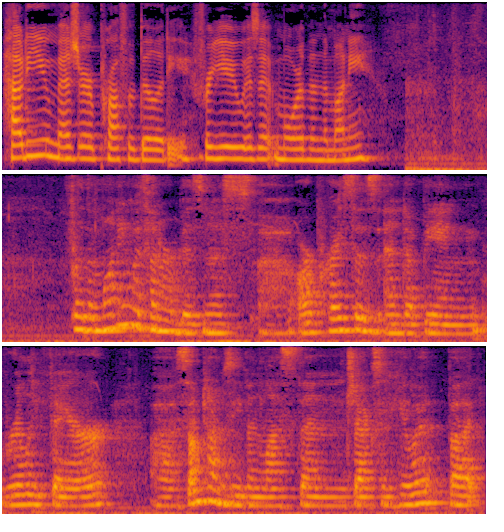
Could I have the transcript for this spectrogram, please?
How do you measure profitability? For you, is it more than the money? For the money within our business, uh, our prices end up being really fair, uh, sometimes even less than Jackson Hewitt, but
